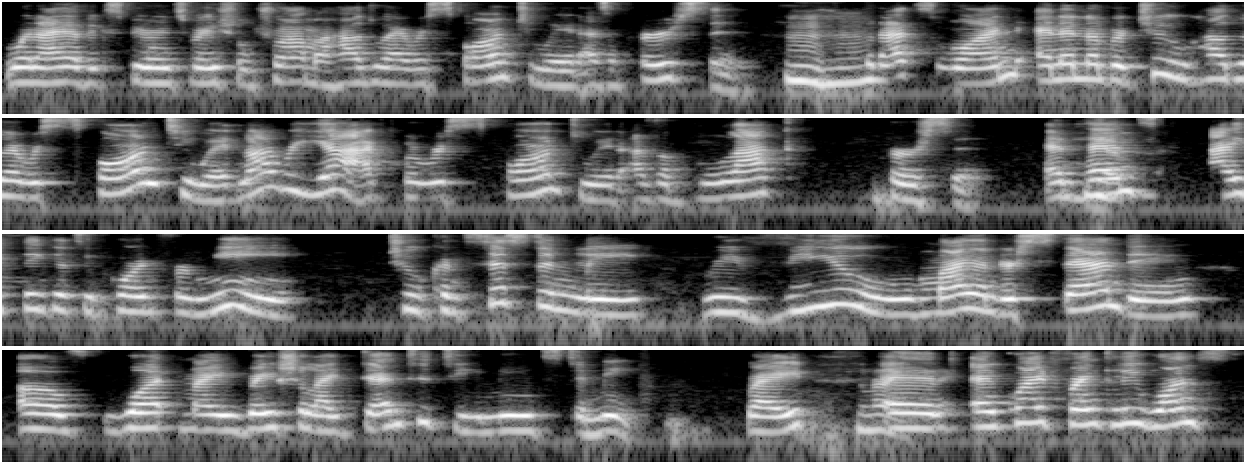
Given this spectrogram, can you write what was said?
When I have experienced racial trauma, how do I respond to it as a person? Mm-hmm. So that's one. And then number two, how do I respond to it? Not react, but respond to it as a Black person. And hence, yeah. I think it's important for me to consistently review my understanding of what my racial identity means to me right? right? and and quite frankly once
